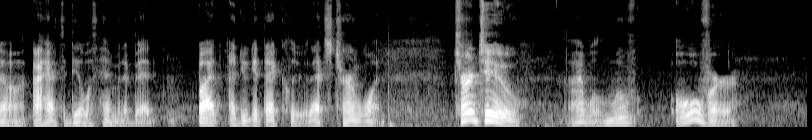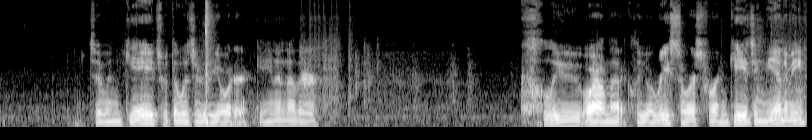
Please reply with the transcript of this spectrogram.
So I have to deal with him in a bit. But I do get that clue. That's turn one. Turn two, I will move over to engage with the Wizard of the Order. Gain another clue, or well, not a clue, a resource for engaging the enemy.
